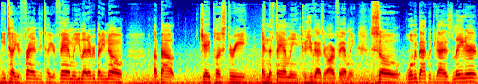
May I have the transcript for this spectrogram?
you tell your friends, you tell your family, you let everybody know about JAE plus three and the family, because you guys are our family. So we'll be back with you guys later.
